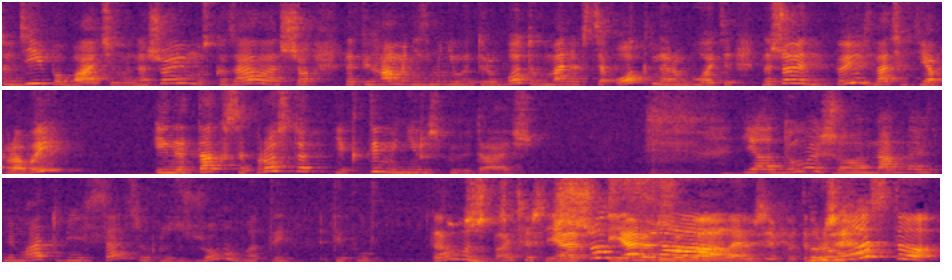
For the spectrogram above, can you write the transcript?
тоді і побачимо. На що йому сказала, що нафіга мені змінювати роботу, в мене все ок на роботі. На що він відповів, значить я правий, і не так все просто, як ти мені розповідаєш. Я думаю, що нам навіть немає тобі сенсу розжовувати, типу, Та вон, бачиш, я, Що я розжувала вже, тому що просто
